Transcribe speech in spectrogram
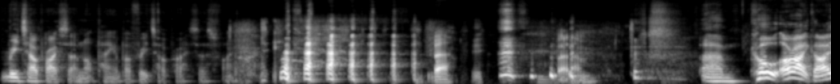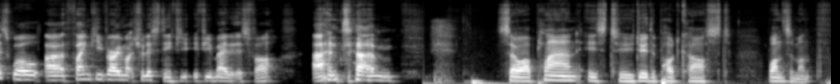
Retail price, I'm not paying above retail price. That's fine. Fair. But, um, cool. All right, guys. Well, uh, thank you very much for listening. If you if you made it this far, and um, so our plan is to do the podcast once a month.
